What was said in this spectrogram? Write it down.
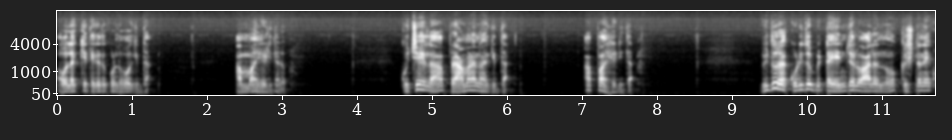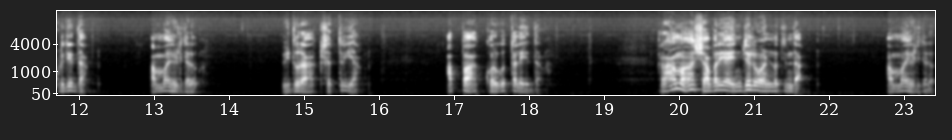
ಅವಲಕ್ಕಿ ತೆಗೆದುಕೊಂಡು ಹೋಗಿದ್ದ. ಅಮ್ಮ ಹೇಳಿದಳು, ಕುಚೇಲ ಬ್ರಾಹ್ಮಣನಾಗಿದ್ದ. ಅಪ್ಪ ಹೇಳಿದ, ವಿದುರ ಕುಡಿದು ಬಿಟ್ಟ ಎಂಜಲು ಹಾಲನ್ನು ಕೃಷ್ಣನೇ ಕುಡಿದಿದ್ದ. ಅಮ್ಮ ಹೇಳಿದಳು, ವಿದುರ ಕ್ಷತ್ರಿಯ. ಅಪ್ಪ ಕೊರಗುತ್ತಲೇ ಇದ್ದ, ರಾಮ ಶಬರಿಯ ಎಂಜಲು ಹಣ್ಣು ತಿಂದ. ಅಮ್ಮ ಹೇಳಿದಳು,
